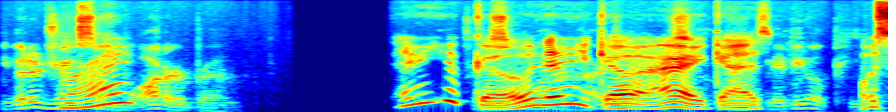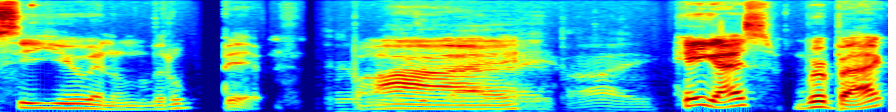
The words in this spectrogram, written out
You better drink Alright. some water, bro. There you Drink go. There you go. All right, guys. Maybe go pee. We'll see you in a little bit. Yeah, well, Bye. Bye. Hey guys, we're back.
